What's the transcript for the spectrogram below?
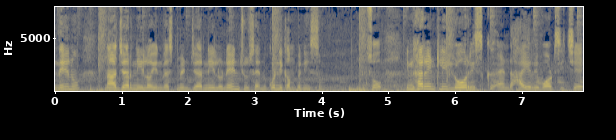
నేను నా జర్నీలో ఇన్వెస్ట్మెంట్ జర్నీలో నేను చూశాను కొన్ని companies so inherently low risk and high rewards ఇచ్చే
